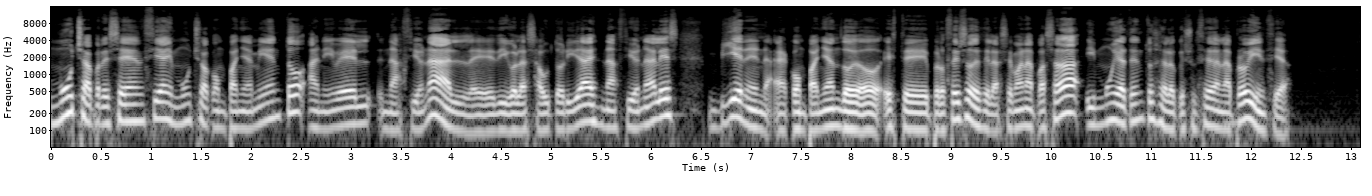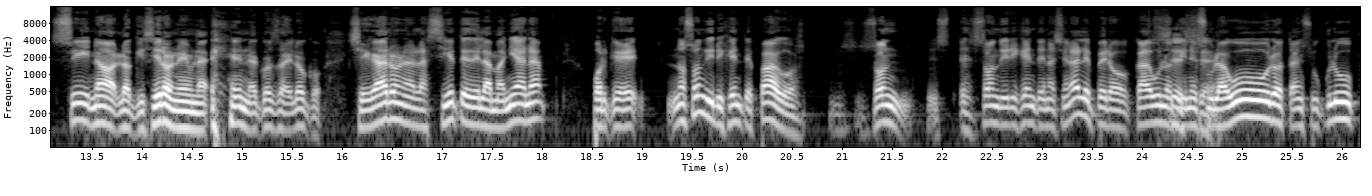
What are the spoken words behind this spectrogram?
mucha presencia y mucho acompañamiento a nivel nacional. Eh, digo, las autoridades nacionales vienen acompañando este proceso desde la semana pasada y muy atentos a lo que suceda en la provincia. Sí, no, lo que hicieron es una, es una cosa de loco. Llegaron a las 7 de la mañana porque no son dirigentes pagos, son, son dirigentes nacionales, pero cada uno Sí, tiene sí. su laburo, está en su club.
